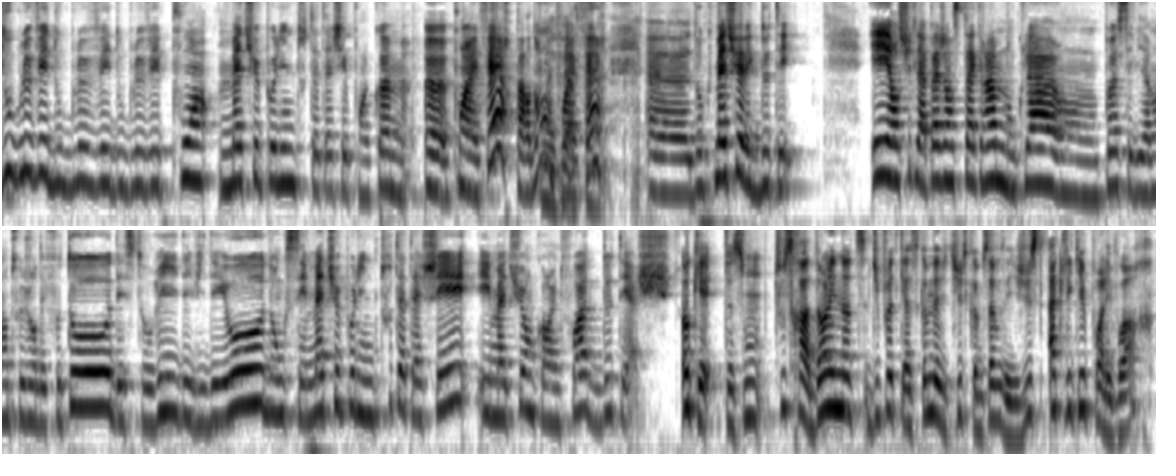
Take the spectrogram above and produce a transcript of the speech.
www.mathieupoline.toutattaché.com euh, .fr, pardon, .fr. Euh, donc Mathieu avec deux T. Et ensuite la page Instagram, donc là on poste évidemment tous les jours des photos, des stories, des vidéos. Donc c'est Mathieu Pauline tout attaché et Mathieu encore une fois 2 TH. Ok, de toute façon, tout sera dans les notes du podcast comme d'habitude, comme ça vous avez juste à cliquer pour aller voir.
